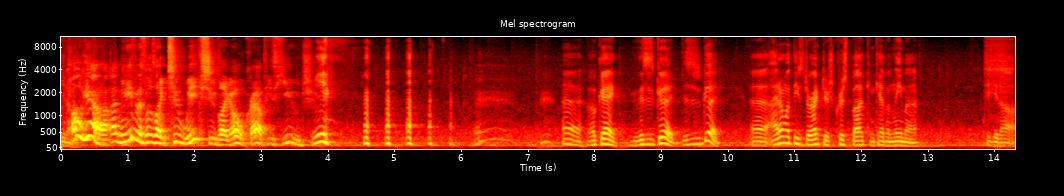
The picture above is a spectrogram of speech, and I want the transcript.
you know. Oh yeah, I mean, even if it was like two weeks, you'd like, oh crap, he's huge. Yeah. uh, okay, this is good. This is good. Uh, I don't want these directors, Chris Buck and Kevin Lima, to get off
